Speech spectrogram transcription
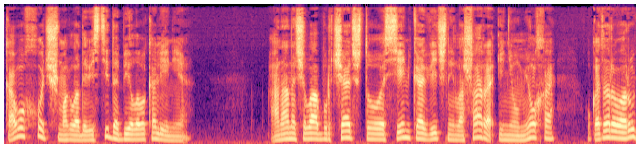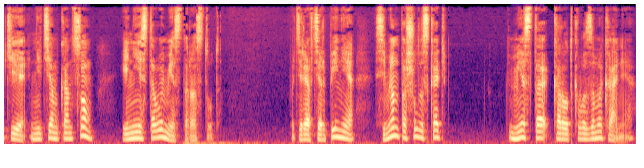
кого хочешь могла довести до белого коленя. Она начала бурчать, что Сенька вечный лошара и неумеха, у которого руки не тем концом и не из того места растут. Потеряв терпение, Семен пошел искать место короткого замыкания.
